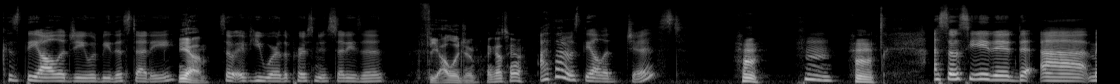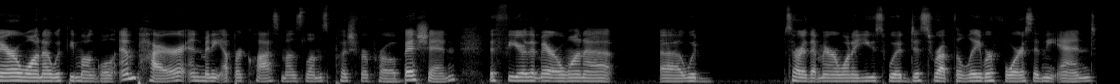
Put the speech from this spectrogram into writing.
because theology would be the study. Yeah. So if you were the person who studies it, Theologian, I guess, yeah. I thought it was theologist. Hmm. Hmm. Hmm. Associated uh, marijuana with the Mongol Empire and many upper class Muslims push for prohibition. The fear that marijuana uh, would sorry that marijuana use would disrupt the labor force in the end.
